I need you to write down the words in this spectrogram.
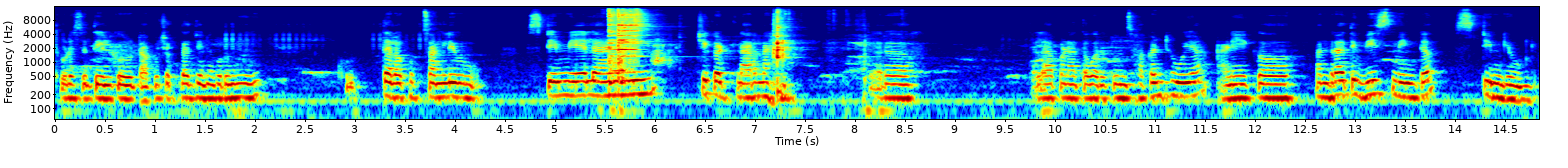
थोडंसं तेल करू टाकू शकता जेणेकरून ही खूप त्याला खूप चांगली स्टीम येईल आणि चिकटणार नाही. तर त्याला आपण आता वरतून झाकण ठेवूया आणि एक पंधरा ते वीस मिनटं स्टीम घेऊन घेऊ.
